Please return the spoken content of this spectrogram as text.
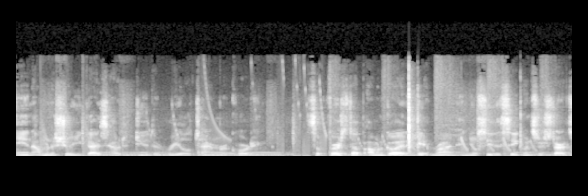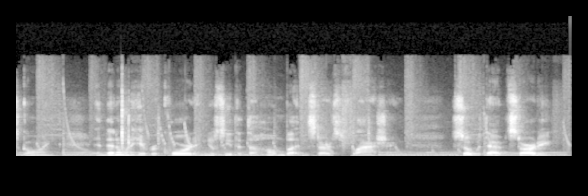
and I'm gonna show you guys how to do the real-time recording. So first up, I'm gonna go ahead and hit run, and you'll see the sequencer starts going and then I'm going to hit record and you'll see that the home button starts flashing. So without starting,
